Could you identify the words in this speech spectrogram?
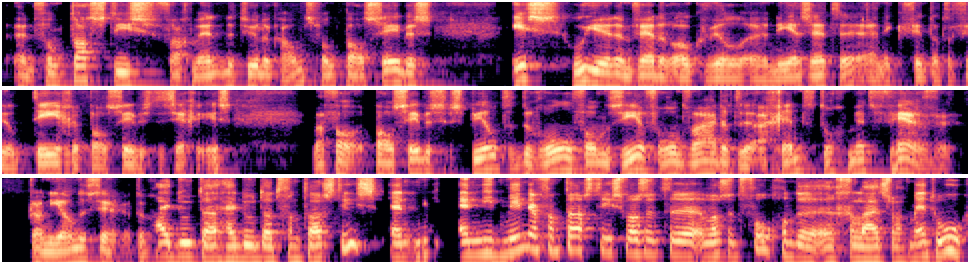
Een fantastisch fragment natuurlijk, Hans, want Paul Sebes is, hoe je hem verder ook wil uh, neerzetten, en ik vind dat er veel tegen Paul Sebes te zeggen is, maar Paul Sebes speelt de rol van zeer verontwaardigde agent toch met verven kan niet anders zeggen, toch? Hij doet dat, hij doet dat fantastisch. En, en niet minder fantastisch was het, uh, was het volgende uh, geluidsfragment. Hoe,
